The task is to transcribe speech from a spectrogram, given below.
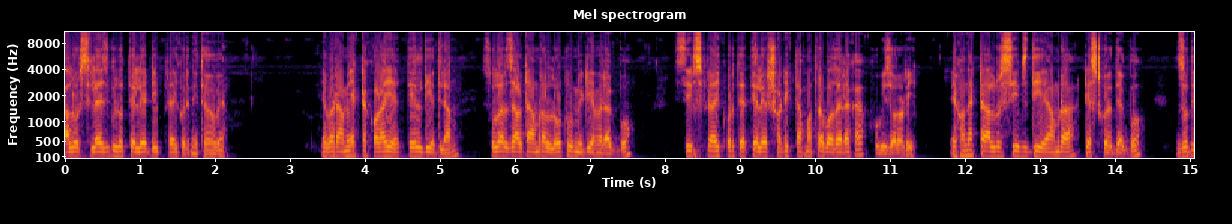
আলুর স্লাইসগুলো তেলে ডিপ ফ্রাই করে নিতে হবে। এবার আমি একটা কড়াইয়ে তেল দিয়ে দিলাম। সোলার জালটা আমরা লো টু মিডিয়ামে রাখব। চিপস ফ্রাই করতে তেলের সঠিক তাপমাত্রা বজায় রাখা খুবই জরুরি। এখন একটা আলুর চিপস দিয়ে আমরা টেস্ট করে দেখব। যদি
